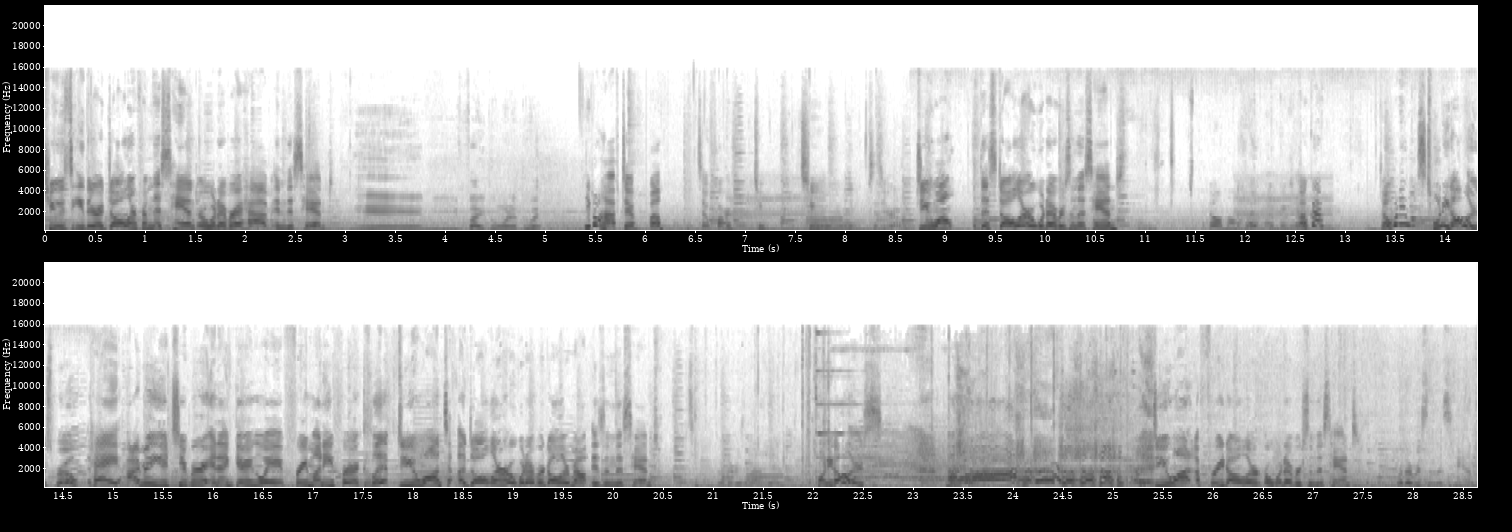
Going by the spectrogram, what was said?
Choose either a dollar from this hand or whatever I have in this hand. And if I don't want to do it, You don't have to. Well, so far, two, two to zero. Do you want this dollar or whatever's in this hand? No, I'm all set. Okay. Nobody wants $20, bro. Hey, I'm a YouTuber and I'm giving away free money for a clip. Do you want a dollar or whatever dollar amount is in this hand? Whatever's in that hand. $20. Do you want a free dollar or whatever's in this hand? Whatever's in this hand.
